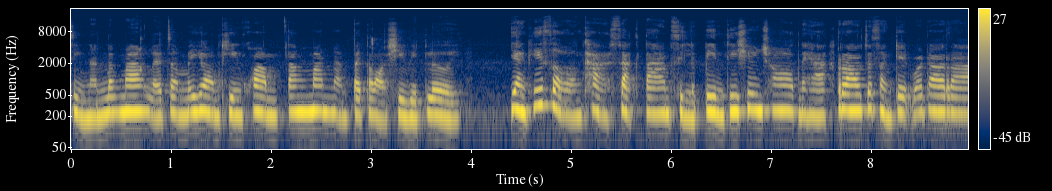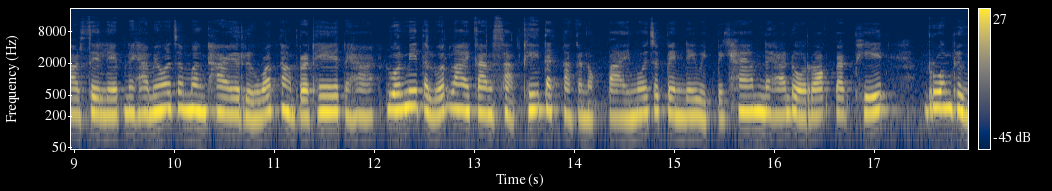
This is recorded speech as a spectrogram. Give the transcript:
สิ่งนั้นมากๆ และจะไม่ยอมทิ้งความตั้งมั่นนั้นไปตลอดชีวิตเลย อย่างที่สองค่ะสักตามศิลปินที่ชื่นชอบนะคะ เราจะสังเกตว่าดาราเซเลบนะคะ ไม่ว่าจะเมืองไทยหรือว่าต่างประเทศนะคะล้วนมีแต่ลวดลายการสักที่แตกต่างกันออกไป ไม่ว่าจะเป็นเดวิดเบคแฮมนะคะโดร็อกแบรดพิตต์รวมถึง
